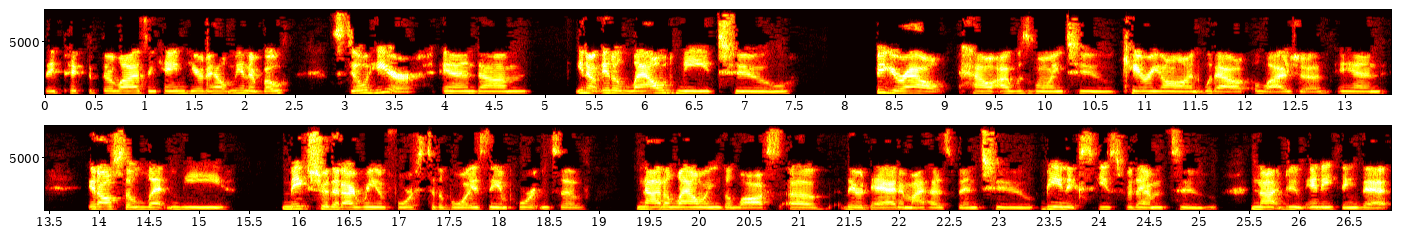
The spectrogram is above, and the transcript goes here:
they picked up their lives and came here to help me and they're both still here. And, um, you know, it allowed me to figure out how I was going to carry on without Elijah. And it also let me make sure that I reinforce to the boys the importance of not allowing the loss of their dad and my husband to be an excuse for them to not do anything that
